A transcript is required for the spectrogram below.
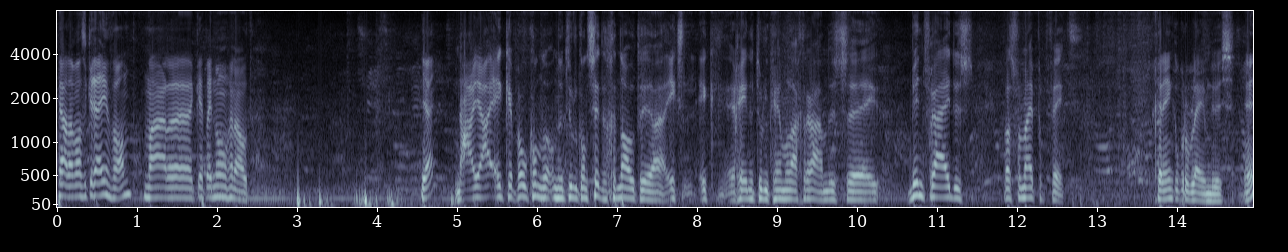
daar was ik er één van. Maar ik heb enorm genoten. Jij? Nou ja, ik heb ook on natuurlijk ontzettend genoten. Ja, ik, ik reed natuurlijk helemaal achteraan. Dus windvrij, dus was voor mij perfect. Geen enkel probleem dus. Hè?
